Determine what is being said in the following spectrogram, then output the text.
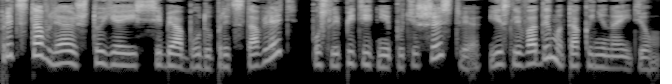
Представляю, что я из себя буду представлять после пяти дней путешествия, если воды мы так и не найдем.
